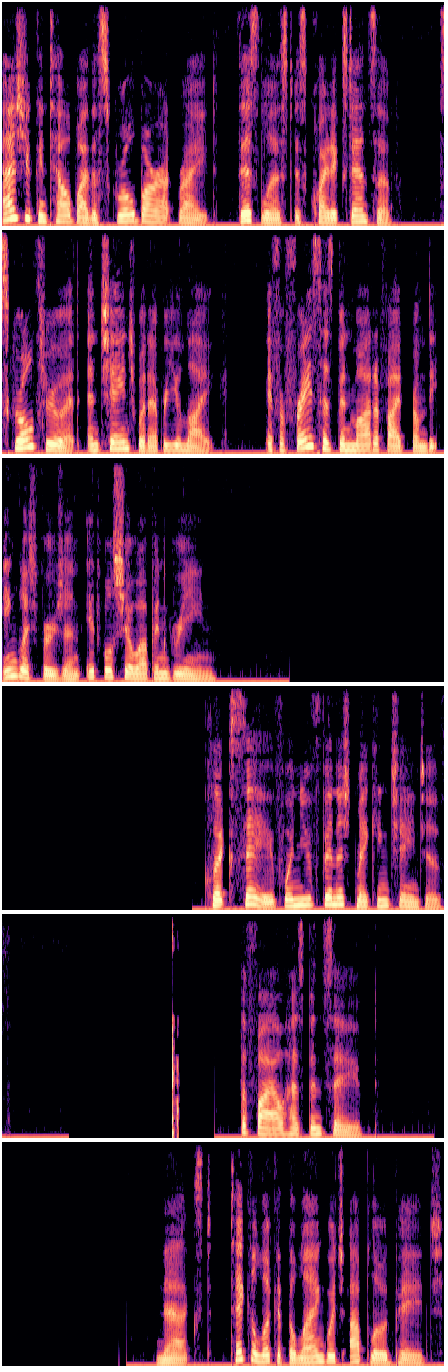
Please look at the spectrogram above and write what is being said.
As you can tell by the scroll bar at right, this list is quite extensive. Scroll through it and change whatever you like. If a phrase has been modified from the English version, it will show up in green. Click Save when you've finished making changes the file has been saved. Next, take a look at the language upload page.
